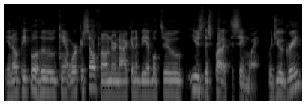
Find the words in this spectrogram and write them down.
You know, people who can't work a cell phone are not going to be able to use this product the same way. Would you agree?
